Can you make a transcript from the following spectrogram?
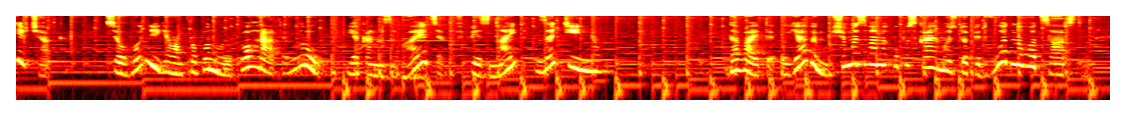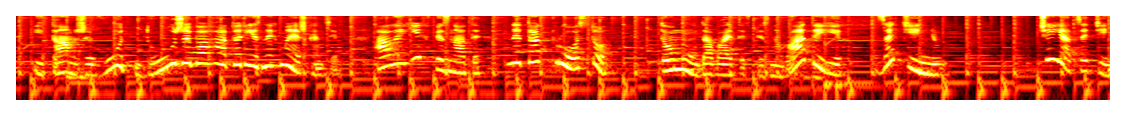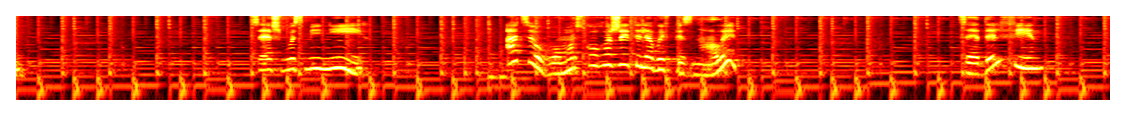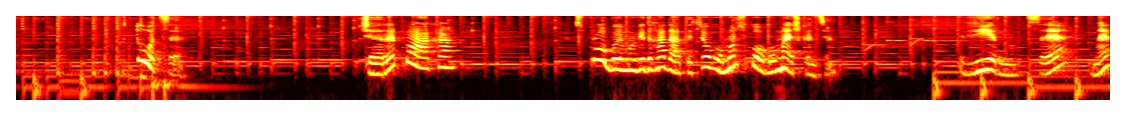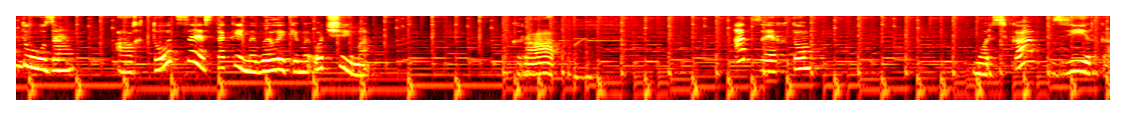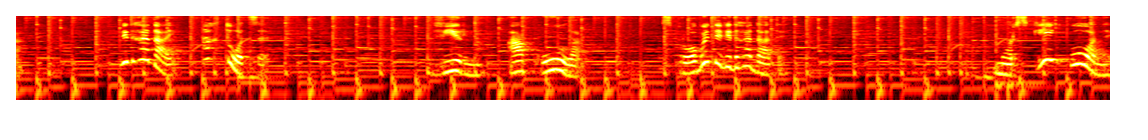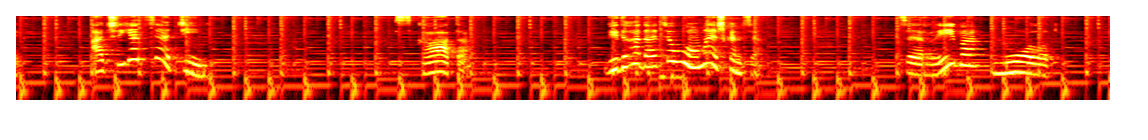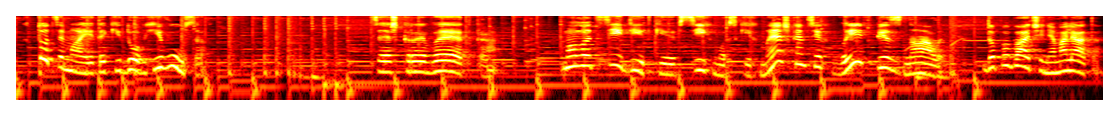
дівчатка! Сьогодні я вам пропоную пограти в гру, яка називається Впізнай за тінню. Давайте уявимо, що ми з вами опускаємось до підводного царства, і там живуть дуже багато різних мешканців, але їх впізнати не так просто. Тому давайте впізнавати їх за тінню. Чия це тінь? Це ж восьмініг. А цього морського жителя ви впізнали? Це дельфін. Хто це? Черепаха. Спробуємо відгадати цього морського мешканця. Вірно, це медуза. А хто це з такими великими очима? Краб. А це хто? Морська зірка. Відгадай, а хто це? Вірно, акула. Спробуйте відгадати. Морський коник. А чия ця тінь? Ската. Відгадай цього мешканця. Це риба молот. Хто це має такі довгі вуса? Це ж креветка. Молодці, дітки, всіх морських мешканців ви впізнали. До побачення, малята!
